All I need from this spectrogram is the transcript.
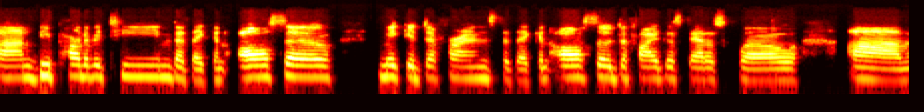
um, be part of a team, that they can also make a difference, that they can also defy the status quo um,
